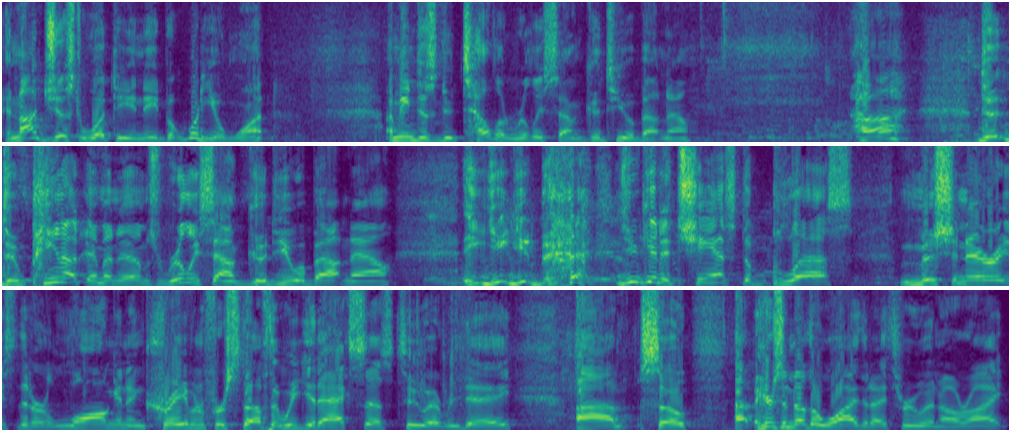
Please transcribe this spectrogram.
And not just what do you need, but what do you want? I mean, does Nutella really sound good to you about now? Huh? Do, do, peanut M&Ms really sound good to you about now? You, you, you, get a chance to bless missionaries that are longing and craving for stuff that we get access to every day. Um, so uh, here's another why that I threw in, all right?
